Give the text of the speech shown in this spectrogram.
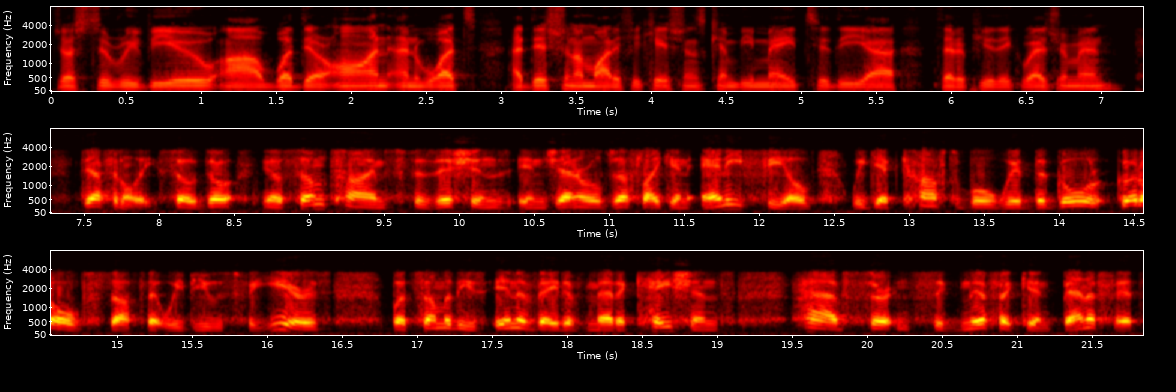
just to review uh, what they're on and what additional modifications can be made to the uh, therapeutic regimen? Definitely. So, you know, sometimes physicians in general, just like in any field, we get comfortable with the good old stuff that we've used for years, but some of these innovative medications have certain significant benefits.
